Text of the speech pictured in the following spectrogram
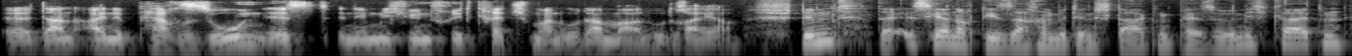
äh, dann eine Person ist, nämlich Winfried Kretschmann oder Malu Dreyer. Stimmt, da ist ja noch die Sache mit den starken Persönlichkeiten.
